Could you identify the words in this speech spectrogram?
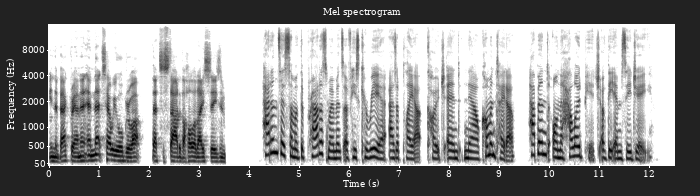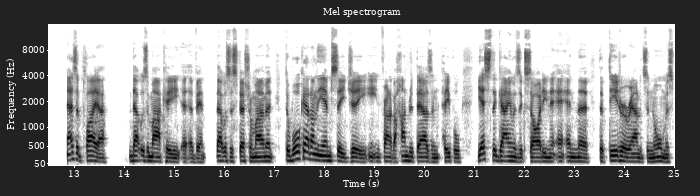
in the background. And that's how we all grew up. That's the start of the holiday season. Haddin says some of the proudest moments of his career as a player, coach, and now commentator happened on the hallowed pitch of the MCG. As a player, that was a marquee event. That was a special moment. To walk out on the MCG in front of 100,000 people, yes, the game was exciting and the, the theatre around it's enormous.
